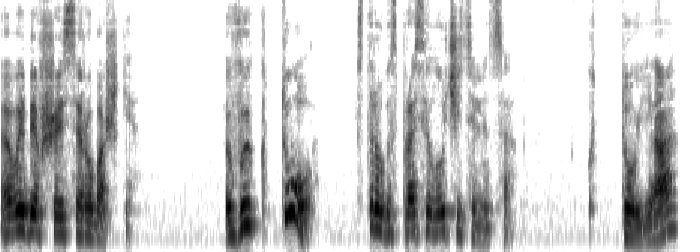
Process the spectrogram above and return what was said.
выбившийся рубашки. «Вы кто?» — строго спросила учительница. «Кто я?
